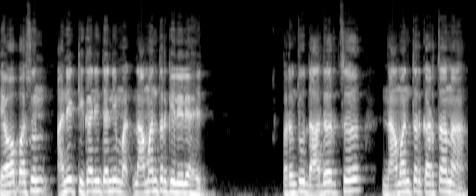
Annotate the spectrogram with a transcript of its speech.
तेव्हापासून अनेक ठिकाणी त्यांनी नामांतर केलेले आहेत. परंतु दादरचं नामांतर करताना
